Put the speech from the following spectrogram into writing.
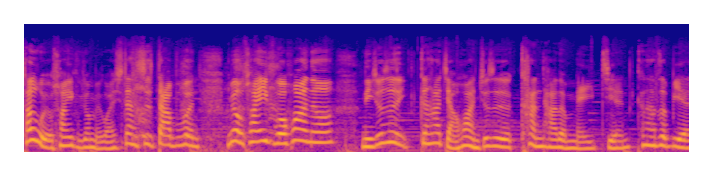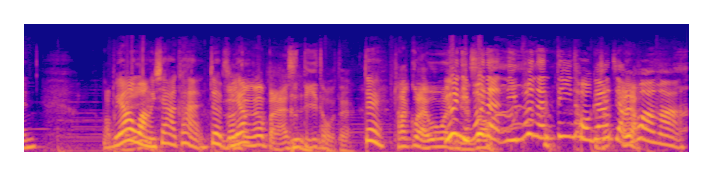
他如果有穿衣服就没关系。但是大部分没有穿衣服的话呢，你就是跟他讲话，你就是看他的眉间，看他这边，不要往下看。对，不要。刚刚本来是低头的，嗯、对，他过来问问，因为你不能，你不能低头跟他 讲话嘛，哎、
